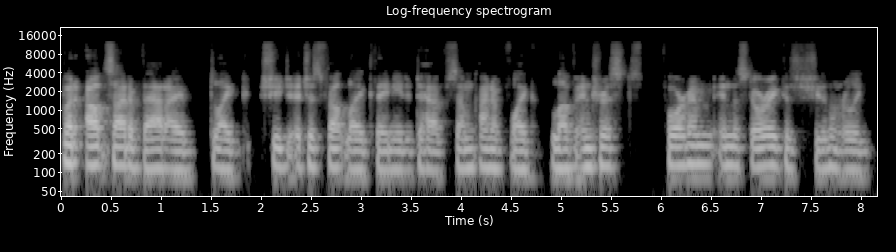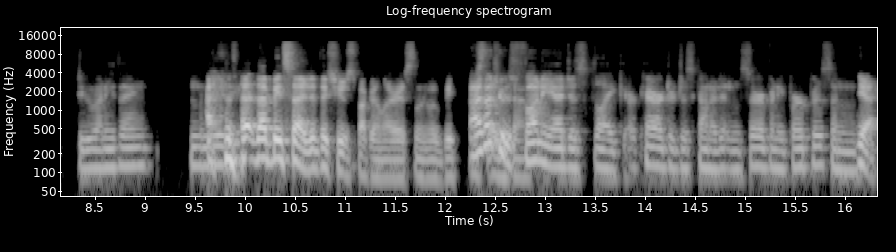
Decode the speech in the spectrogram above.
But outside of that, I like she it just felt like they needed to have some kind of like love interest for him in the story because she doesn't really do anything in the movie. That, that being said, I think she was fucking hilarious in the movie. I thought she was time. funny. I just like her character just kind of didn't serve any purpose. And Yeah,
